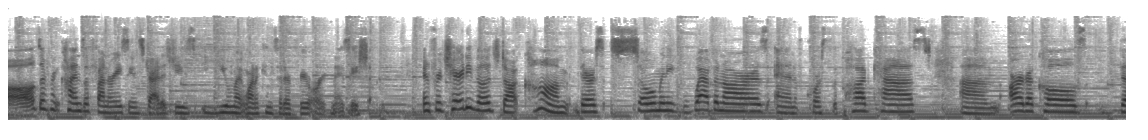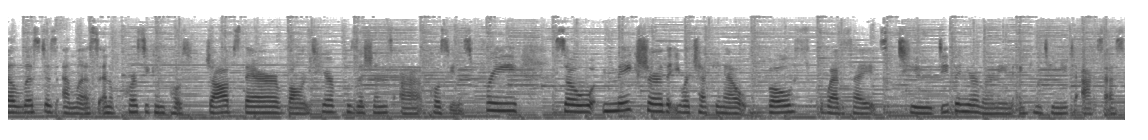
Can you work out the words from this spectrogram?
all different kinds of fundraising strategies you might want to consider for your organization. And for charityvillage.com, there's so many webinars and, of course, the podcast, um, articles. The list is endless. And of course, you can post jobs there, volunteer positions. Uh, posting is free. So make sure that you are checking out both websites to deepen your learning and continue to access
